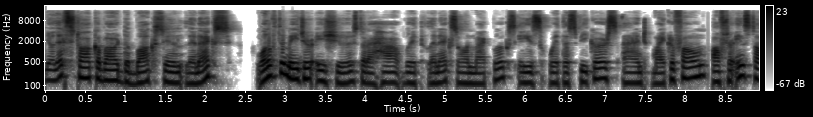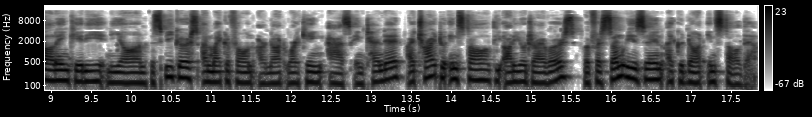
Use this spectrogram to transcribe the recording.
Now let's talk about the bugs in Linux. One of the major issues that I have with Linux on MacBooks is with the speakers and microphone. After installing KDE Neon, the speakers and microphone are not working as intended. I tried to install the audio drivers, but for some reason I could not install them.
